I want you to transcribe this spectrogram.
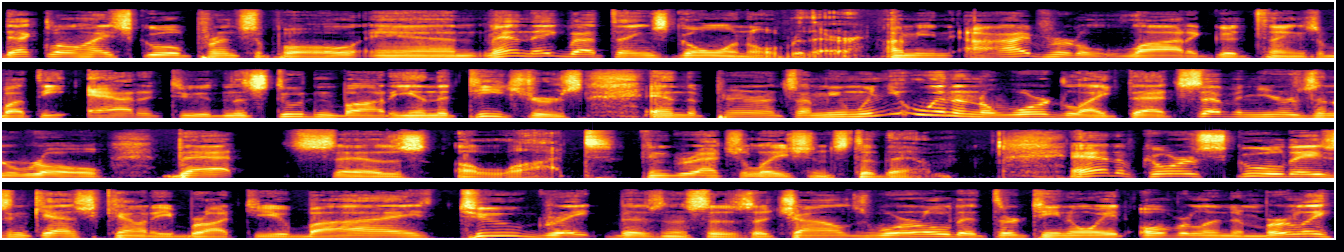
Declo High School principal, and man, they got things going over there. I mean, I've heard a lot of good things about the attitude and the student body and the teachers and the parents. I mean, when you win an award like that seven years in a row, that says a lot. Congratulations to them. And of course, School Days in Cassia County brought to you by two great businesses, A Child's World at 1308 Overland and Burley,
